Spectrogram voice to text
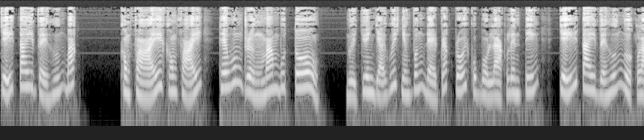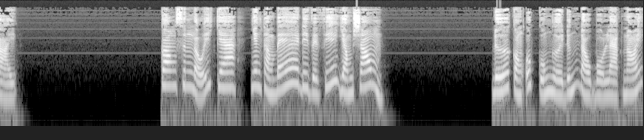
chỉ tay về hướng Bắc. Không phải, không phải, theo hướng rừng Mambuto. Người chuyên giải quyết những vấn đề rắc rối của bộ lạc lên tiếng, chỉ tay về hướng ngược lại. Con xin lỗi cha, nhưng thằng bé đi về phía dòng sông. Đứa con út của người đứng đầu bộ lạc nói,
